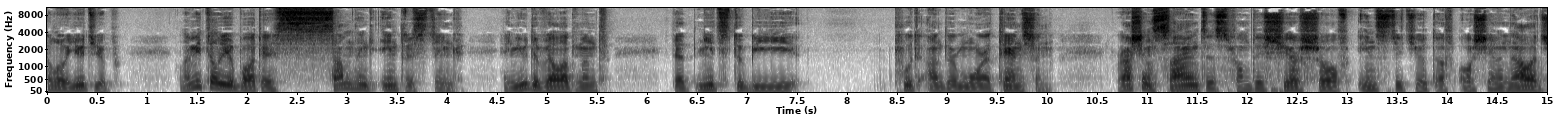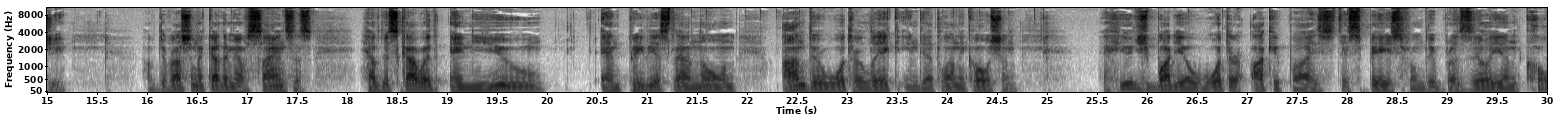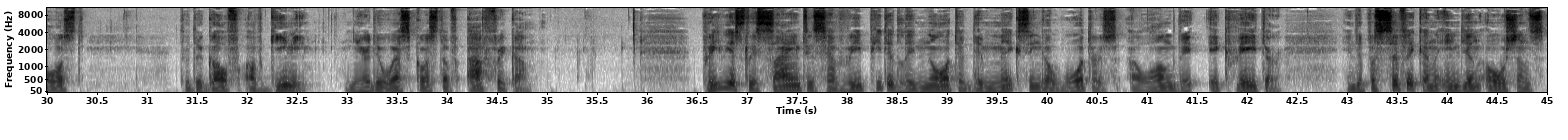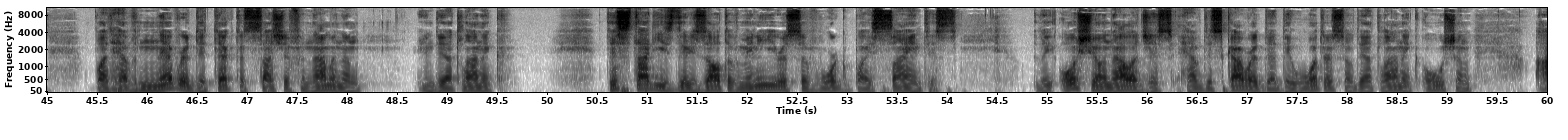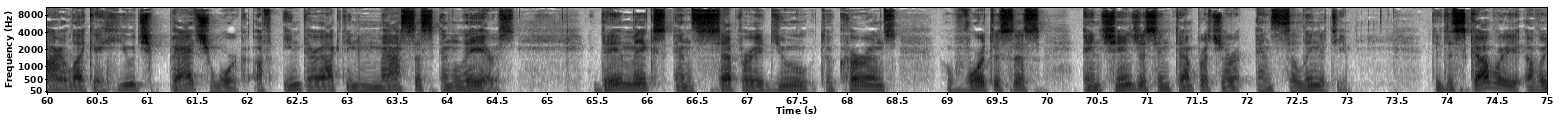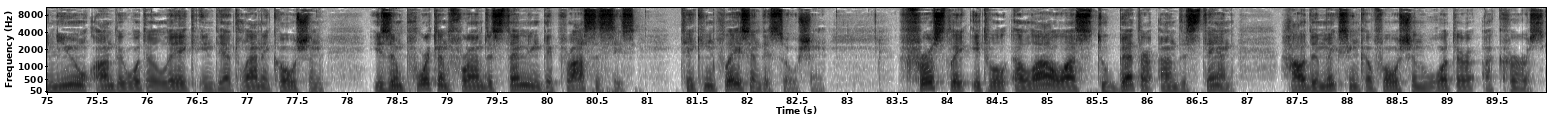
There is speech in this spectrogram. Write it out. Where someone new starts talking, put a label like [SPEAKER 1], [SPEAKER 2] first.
[SPEAKER 1] Hello, YouTube. Let me tell you about a, something interesting, a new development that needs to be put under more attention. Russian scientists from the Shirshov Institute of Oceanology of the Russian Academy of Sciences have discovered a new and previously unknown underwater lake in the Atlantic Ocean a huge body of water occupies the space from the Brazilian coast to the Gulf of Guinea, near the west coast of Africa. Previously, scientists have repeatedly noted the mixing of waters along the equator in the Pacific and Indian Oceans, but have never detected such a phenomenon in the Atlantic. This study is the result of many years of work by scientists the oceanologists have discovered that the waters of the Atlantic Ocean are like a huge patchwork of interacting masses and layers. They mix and separate due to currents, vortices, and changes in temperature and salinity. The discovery of a new underwater lake in the Atlantic Ocean is important for understanding the processes taking place in this ocean. Firstly, it will allow us to better understand how the mixing of ocean water occurs.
